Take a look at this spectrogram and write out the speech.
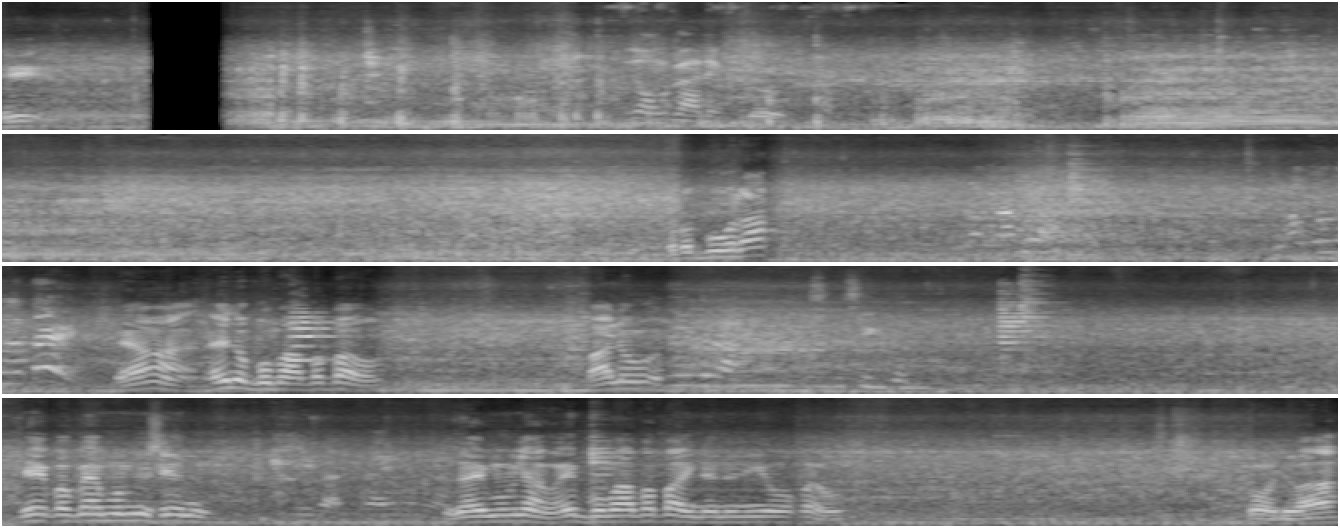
Eh. Hindi ako galing. So. Puro burak. Kaya nga, ayun o, bumababa o. Paano? Hindi, pabaya mo ano. mo siya ano. Try mo na. Ay, bumababa. Nanuniyo ka. Oh. O, di ba?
